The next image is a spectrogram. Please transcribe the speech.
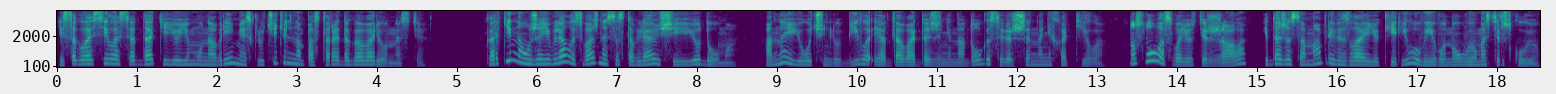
и согласилась отдать ее ему на время исключительно по старой договоренности. Картина уже являлась важной составляющей ее дома. Она ее очень любила и отдавать даже ненадолго совершенно не хотела. Но слово свое сдержала и даже сама привезла ее Кириллу в его новую мастерскую.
